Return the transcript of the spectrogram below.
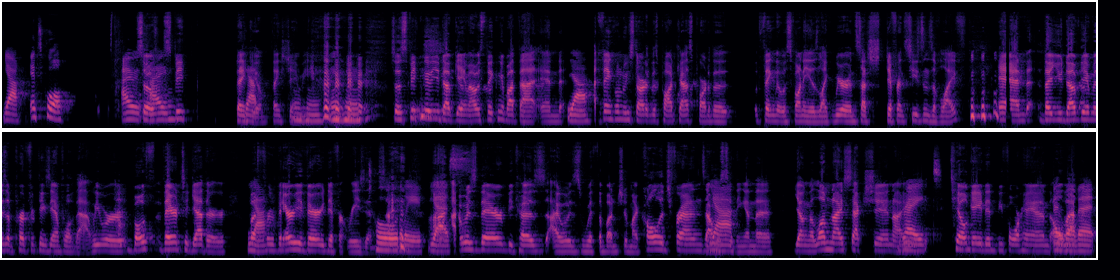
yeah, it's cool. I so I, speak. Thank yeah. you. Thanks, Jamie. Mm-hmm, mm-hmm. so speaking of the UW game, I was thinking about that, and yeah, I think when we started this podcast, part of the thing that was funny is like we were in such different seasons of life. and the UW game is a perfect example of that. We were both there together, but yeah. for very, very different reasons. Totally. Yes. I, I, was there because I was with a bunch of my college friends. I yeah. was sitting in the young alumni section. I right. tailgated beforehand. I love that. it.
